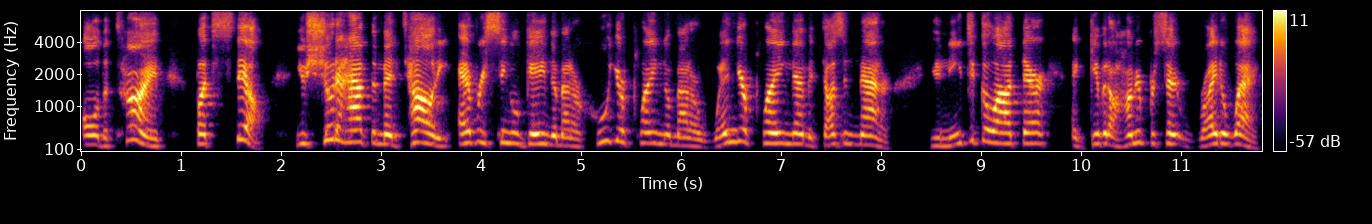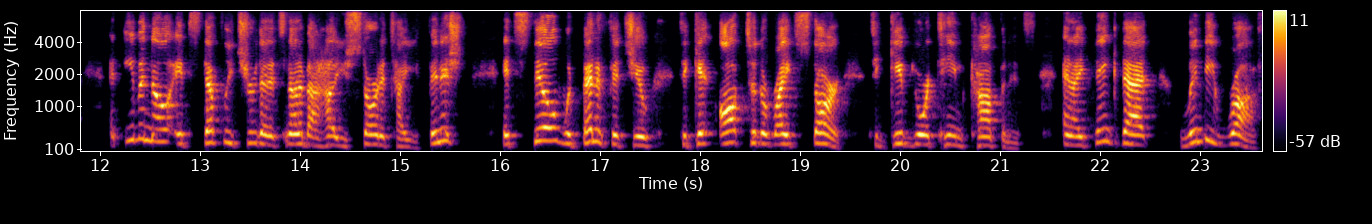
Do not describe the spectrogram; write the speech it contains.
all the time, but still, you should have the mentality every single game, no matter who you're playing, no matter when you're playing them, it doesn't matter. You need to go out there and give it 100% right away. And even though it's definitely true that it's not about how you started, it's how you finished, it still would benefit you to get off to the right start to give your team confidence. And I think that Lindy Ruff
